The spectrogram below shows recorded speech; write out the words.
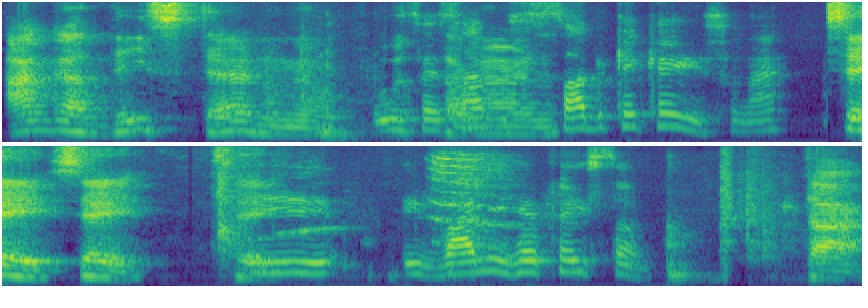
HD externo, meu. Você sabe, sabe o que, que é isso, né? Sei, sei, sei. E, e vale refeição. Tá.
